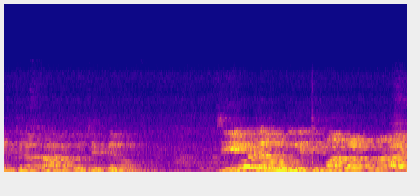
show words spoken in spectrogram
ఇచ్చిన నాకు ఆమెతో చెప్పాను. జీవజలము గురించి మాట్లాడుతున్నాడు ఆయన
